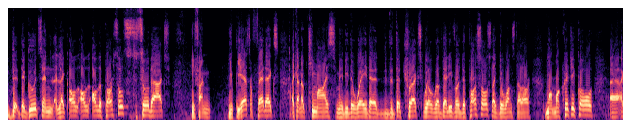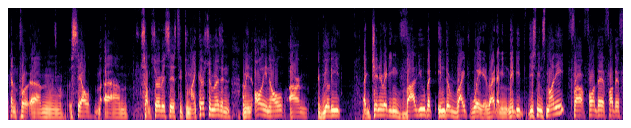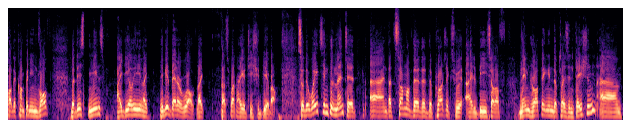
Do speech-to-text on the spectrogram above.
the, the goods and like all, all, all the parcels so that if I'm UPS or FedEx, I can optimize maybe the way that the, the, trucks will, will deliver the parcels, like the ones that are more, more critical. Uh, I can pro, um, sell um, some services to, to my customers. And I mean, all in all, are really like generating value, but in the right way, right? I mean, maybe this means money for, for the for the for the company involved, but this means ideally like maybe a better world. Like that's what IoT should be about. So the way it's implemented, uh, and that some of the, the, the projects I'll be sort of name dropping in the presentation. Um,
